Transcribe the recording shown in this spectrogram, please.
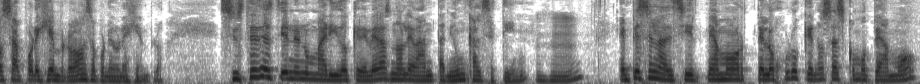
O sea, por ejemplo, vamos a poner un ejemplo. Si ustedes tienen un marido que de veras no levanta ni un calcetín, empiecen a decir, mi amor, te lo juro que no sabes cómo te amo,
